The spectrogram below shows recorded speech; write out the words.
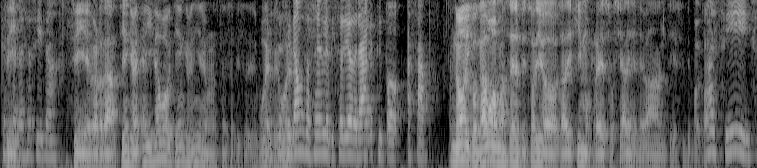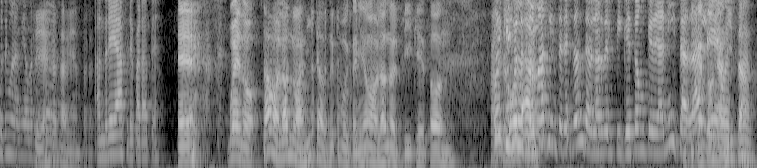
que Sí. se necesita. Sí, es verdad. Tiene que ven- Ey, Gabo tiene que venir en uno de estos episodios. Vuelve, Necesitamos vuelve. hacer el episodio drag tipo ASAP. No, y con Gabo vamos a hacer episodios, ya dijimos, redes sociales del Levante y ese tipo de cosas. Ay, sí, yo tengo una amiga para Sí, eso está bien para Andrea, prepárate. Eh, bueno, estábamos hablando de Anita, no sé cómo terminamos hablando del piquetón. ¿Sabes Es que igual mucho más interesante hablar del piquetón que de Anita, El piquetón de dale. Anita.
